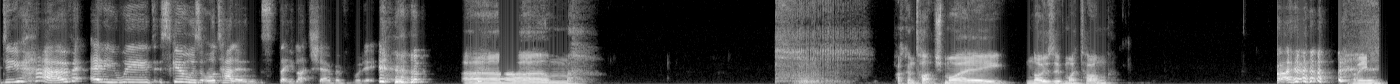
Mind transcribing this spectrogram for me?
Do you have any weird skills or talents that you'd like to share with everybody? um, I can touch my nose with my tongue. I mean,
